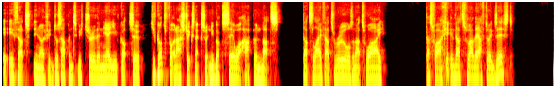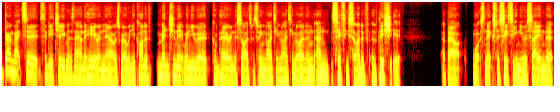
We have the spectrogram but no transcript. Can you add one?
if that's you know if it does happen to be true, then yeah, you've got to you've got to put an asterisk next to it, and you've got to say what happened. That's that's life, that's rules, and that's why that's why that's why they have to exist going back to, to the achievements now and the here and now as well, when you kind of mention it when you were comparing the sides between 1999 and, and City side of, of this year about what's next for City, and you were saying that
